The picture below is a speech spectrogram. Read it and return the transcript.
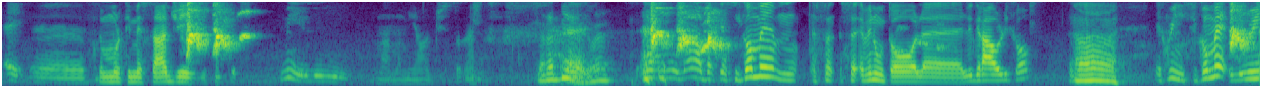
Ehi, eh, sono molti messaggi difficili. Milli! Mamma mia, oggi sto cazzo. Si è arrabbiato, eh? Eh, no, perché siccome mh, s- è venuto l'idraulico Ah, e quindi siccome lui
